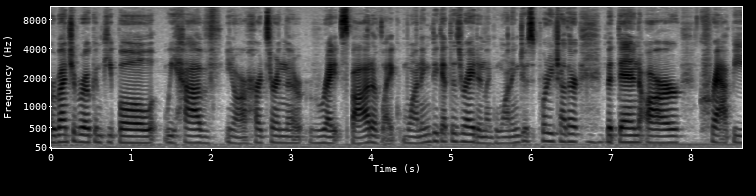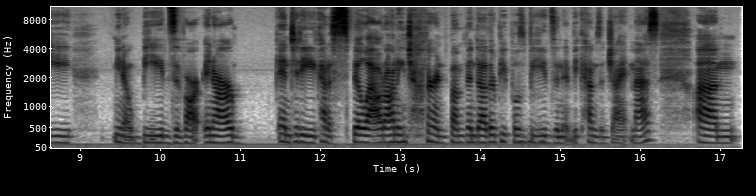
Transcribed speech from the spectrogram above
we're a bunch of broken people. We have you know our hearts are in the right spot of like wanting to get this right and like wanting to support each other, mm-hmm. but then our crappy you know beads of our in our entity kind of spill out on each other and bump into other people's beads and it becomes a giant mess um,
